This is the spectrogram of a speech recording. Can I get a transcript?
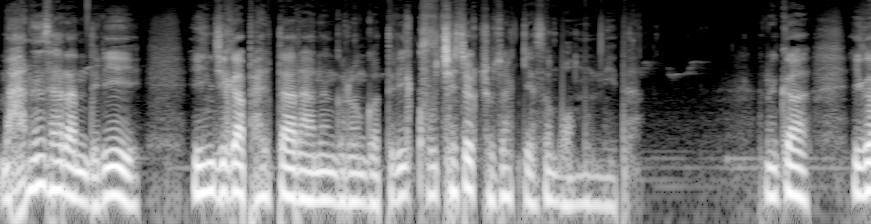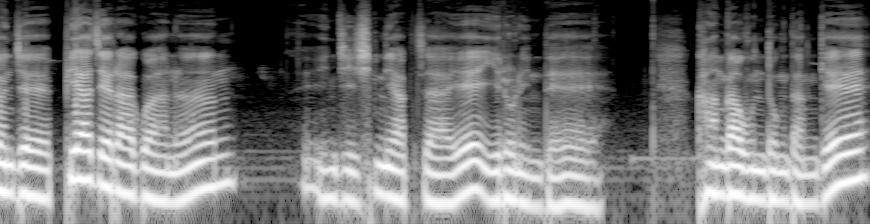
많은 사람들이 인지가 발달하는 그런 것들이 구체적 조작기에서 머뭅니다. 그러니까 이건 이제 피아제라고 하는 인지 심리학자의 이론인데 감각 운동 단계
